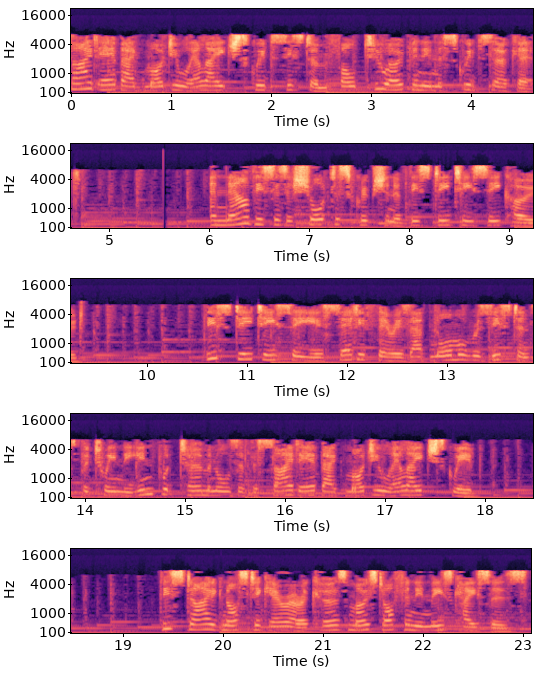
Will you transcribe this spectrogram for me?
Side Airbag Module LH squib system fault 2 open in the squib circuit. And now this is a short description of this DTC code. This DTC is set if there is abnormal resistance between the input terminals of the side airbag module LH squib. This diagnostic error occurs most often in these cases.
